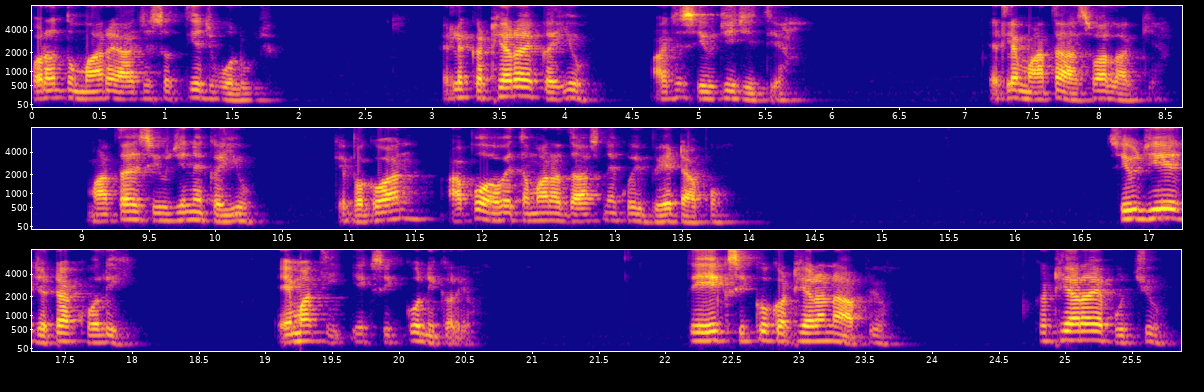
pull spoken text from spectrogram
પરંતુ મારે આજે સત્ય જ બોલવું છે. એટલે કઠિયારાએ કહ્યું, આજે શિવજી જીત્યા. એટલે માતા હસવા લાગ્યા. માતાએ શિવજીને કહ્યું કે, ભગવાન, આપો હવે તમારા દાસને કોઈ ભેટ આપો. શિવજીએ જટા ખોલી. એમાંથી એક સિક્કો નીકળ્યો. તે એક સિક્કો કઠિયારાને આપ્યો. કઠિયારાએ પૂછ્યું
